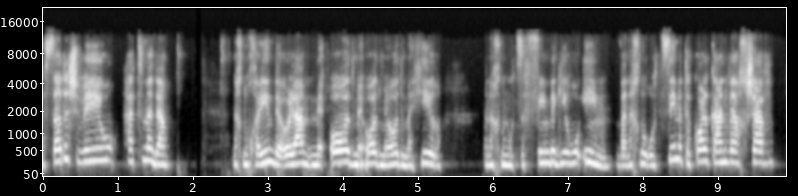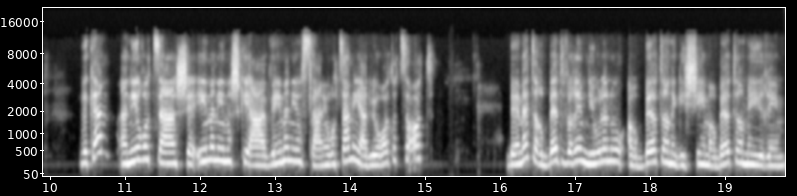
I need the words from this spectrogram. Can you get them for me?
הסוד השביעי הוא התמדה. אנחנו חיים בעולם מאוד מאוד מאוד מהיר, אנחנו מוצפים בגירויים, ואנחנו רוצים את הכל כאן ועכשיו. וכן, אני רוצה שאם אני משקיעה ואם אני עושה, אני רוצה מיד לראות תוצאות. באמת הרבה דברים נהיו לנו הרבה יותר נגישים, הרבה יותר מהירים,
